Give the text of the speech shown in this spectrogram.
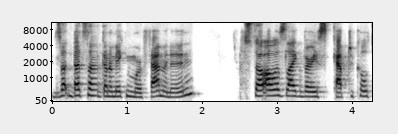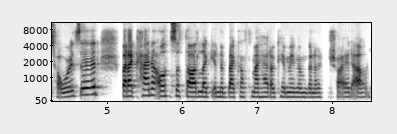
that's not going to make me more feminine so i was like very skeptical towards it but i kind of also thought like in the back of my head okay maybe i'm gonna try it out.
